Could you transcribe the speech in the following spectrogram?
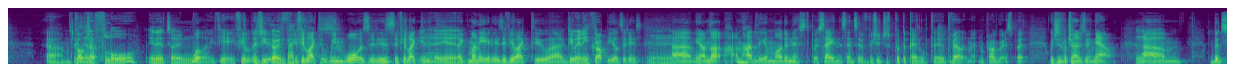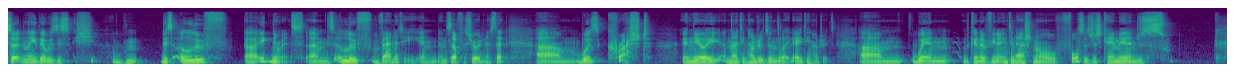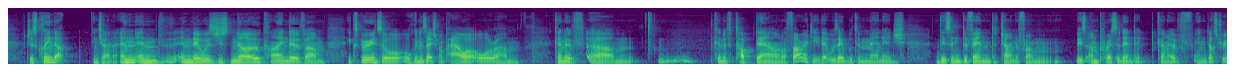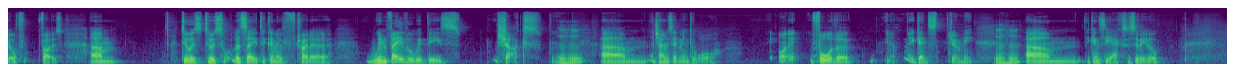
um, is culture. that a flaw in its own? Well, if yeah, if you if you're you, going back, if you like to win wars, it is. If you like to Yeah, yeah. make money, it is. If you like to uh, get anything. crop yields, it is. Um, you know, I'm not. I'm hardly a modernist per se in the sense of we should just put the pedal to development and progress, but which is what China's doing now. Mm. Um, but certainly there was this this aloof uh, ignorance, um, this aloof vanity and, and self assuredness that um, was crushed in the early 1900s and the late 1800s um, when kind of you know international forces just came in and just just cleaned up in China, and and and there was just no kind of um, experience or organizational power or um, kind of um, kind of top down authority that was able to manage this and defend China from these unprecedented kind of industrial f- foes. Um, to us, to us, let's say, to kind of try to win favor with these sharks. Um, China sent men to war uh, for the, you know, against Germany, um, against the axis of evil.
